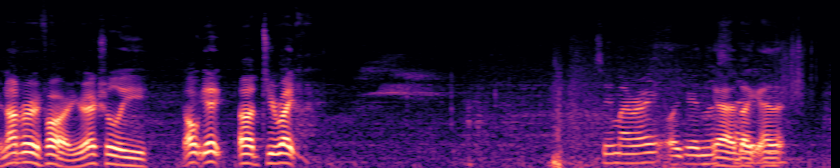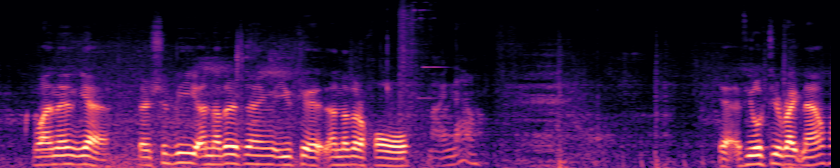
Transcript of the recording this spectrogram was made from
You're not very far. You're actually. Oh, yeah, uh, to your right. To my right, like in this. Yeah, side like, here. and. Well, and then, yeah, there should be another thing that you could. Another hole. Mine now. Yeah, if you look to your right now.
